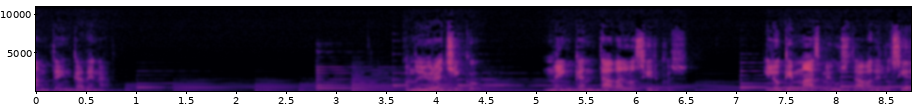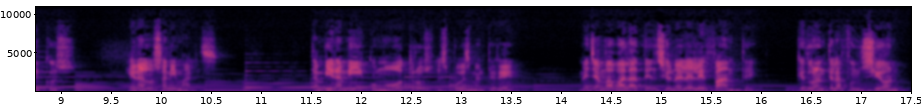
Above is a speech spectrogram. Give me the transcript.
encadenado. Cuando yo era chico, me encantaban los circos, y lo que más me gustaba de los circos eran los animales. También a mí, como otros, después me enteré, me llamaba la atención el elefante, que durante la función,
